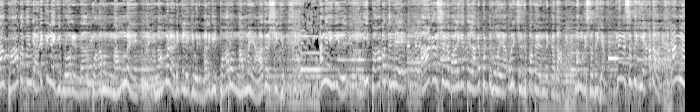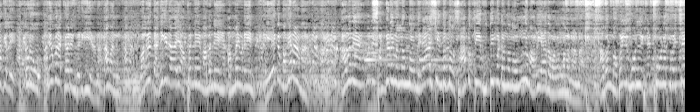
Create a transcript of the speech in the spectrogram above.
നാം പാപത്തിന്റെ അടുക്കിലേക്ക് പോകേണ്ട പാപം നമ്മെ നമ്മുടെ അടുക്കിലേക്ക് വരും അല്ലെങ്കിൽ പാപം നമ്മെ ആകർഷിക്കും. അങ്ങനെയെങ്കിൽ ഈ പാപത്തിന്റെ ആകർഷണ വലയത്തിൽ അകപ്പെട്ടു പോയ ഒരു ചെറുപ്പക്കാരന്റെ കഥ നമുക്ക് ശ്രദ്ധിക്കാം. നിങ്ങൾ ശ്രദ്ധിക്കുക അതാ അങ്ങകലെ ഒരു യൗവനക്കാരൻ വരികയാണ്. അവൻ വളരെ ധനികരായ അപ്പന്റെയും അവന്റെയും അമ്മയുടെയും ഏക മകനാണ്. അവന് സങ്കടമെന്നോ നിരാശ എന്തെന്നോ സാമ്പത്തിക ബുദ്ധിമുട്ടെന്നോ ഒന്നും അറിയാതെ വളർന്നവനാണ്. അവൻ മൊബൈൽ ഫോണിൽ ഹെഡ്ഫോണൊക്കെ വെച്ച്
